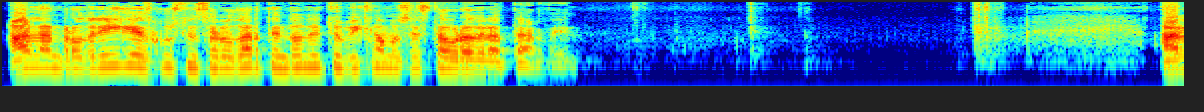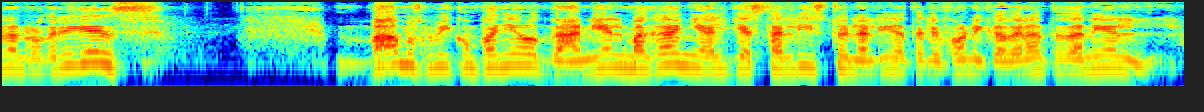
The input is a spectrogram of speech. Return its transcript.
Alan Rodríguez, gusto en saludarte. ¿En dónde te ubicamos a esta hora de la tarde? Alan Rodríguez. Vamos con mi compañero Daniel Magaña. Él ya está listo en la línea telefónica. Adelante, Daniel.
